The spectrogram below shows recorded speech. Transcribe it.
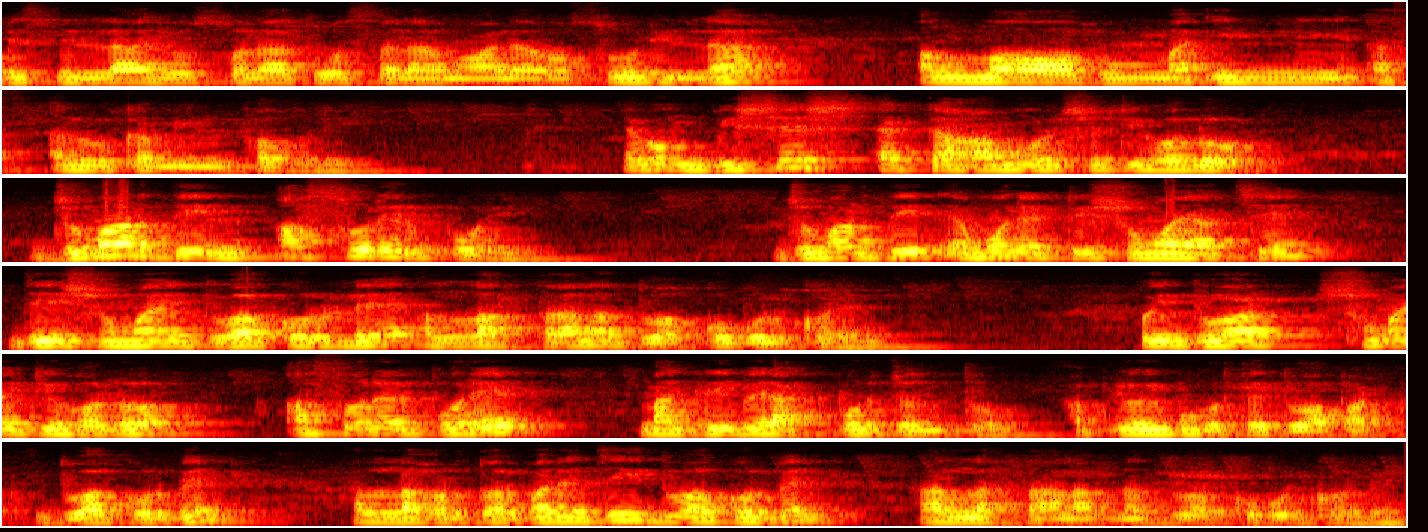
বিসমিল্লাহ ওসলাত ওসালাম আলা রসুলিল্লাহ, আল্লাহুম্মা ইন্নি আসআলুকা মিন ফজলি এবং বিশেষ একটা আমল সেটি হলো জুমার দিন আসরের পরে, জুমার দিন এমন একটি সময় আছে, যে সময় দোয়া করলে আল্লাহ তাআলা দোয়া কবুল করেন। ওই দোয়ার সময়টি হলো আসরের পরে মাগরিবের আগ পর্যন্ত। আপনি ওই মুহূর্তে দোয়া পাঠ, দোয়া করবেন, আল্লাহর দরবারে যেই দোয়া করবেন, আল্লাহ তাআলা আপনার দোয়া কবুল করবেন।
